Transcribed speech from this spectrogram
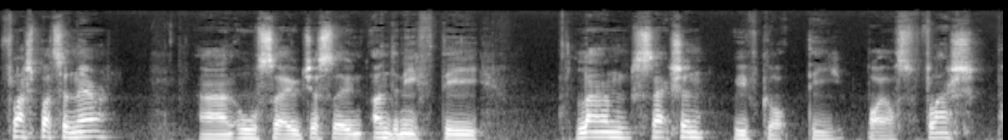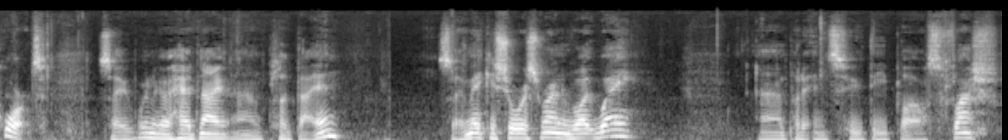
flash button there, and also just underneath the LAN section, we've got the BIOS flash port. So we're gonna go ahead now and plug that in. So making sure it's around the right way, and put it into the BIOS flash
